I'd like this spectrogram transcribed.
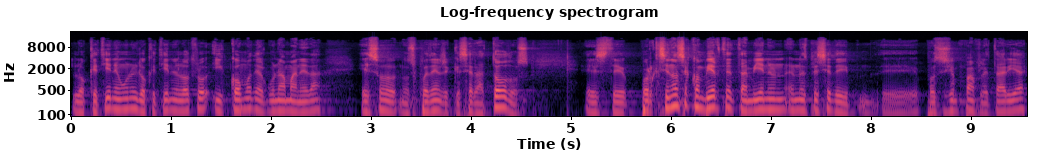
lo que tiene uno y lo que tiene el otro y cómo de alguna manera eso nos puede enriquecer a todos. Este, porque si no se convierte también en, una especie de, posición panfletaria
